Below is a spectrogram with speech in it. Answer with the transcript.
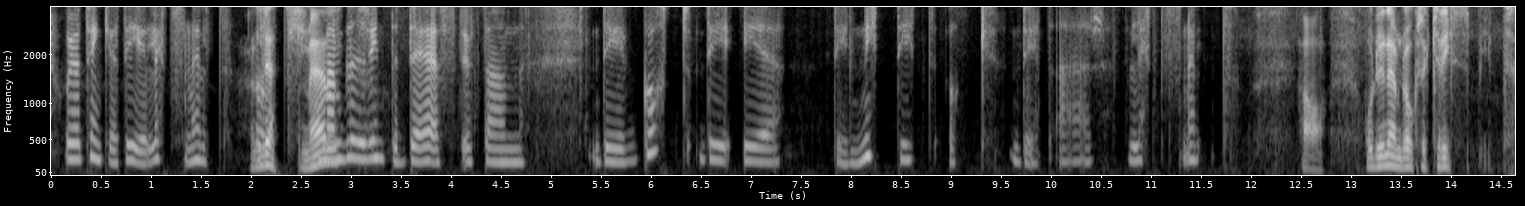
Och jag tänker att det är lättsmält. Lättsmält. Man blir inte däst utan det är gott, det är, det är nyttigt och det är lättsmält. Ja, och du nämnde också krispigt.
